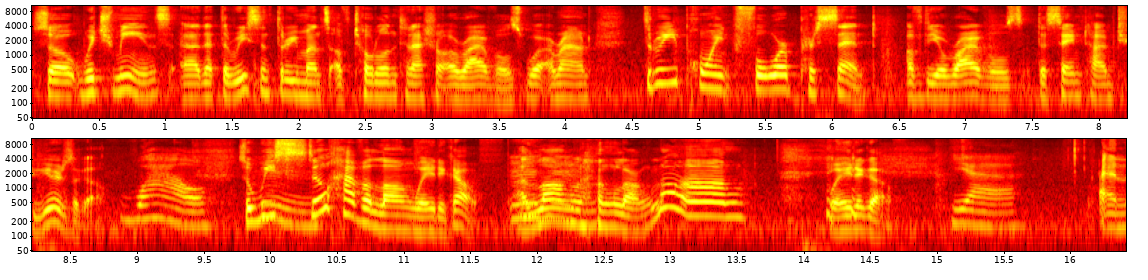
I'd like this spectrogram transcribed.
So, which means uh, that the recent three months of total international arrivals were around 3.4% of the arrivals at the same time two years ago. Wow. So, we still have a long way to go. A long, long, long, long way to go. Yeah. And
